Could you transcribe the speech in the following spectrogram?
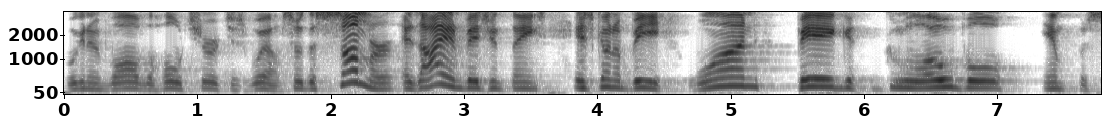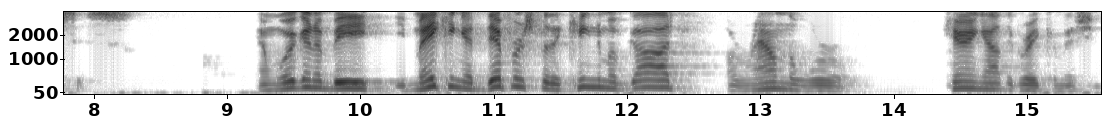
we're going to involve the whole church as well. So the summer, as I envision things, is going to be one big global emphasis. And we're going to be making a difference for the kingdom of God around the world, carrying out the Great Commission.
